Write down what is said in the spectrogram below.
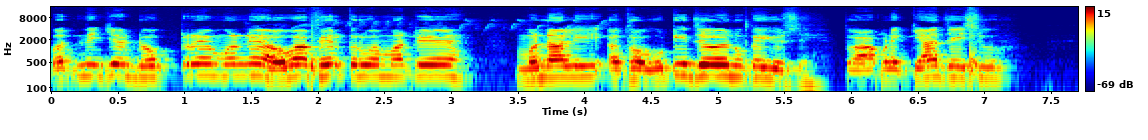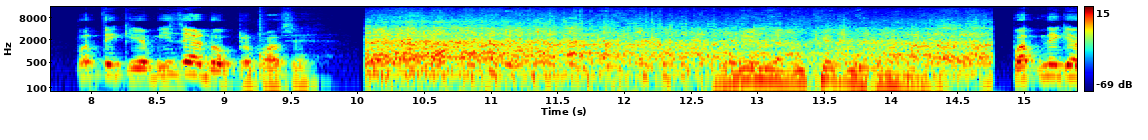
પત્ની કે ડોક્ટરે મને હવા ફેર કરવા માટે મનાલી અથવા ઉટી જવાનું કહ્યું છે, તો આપણે ક્યાં જઈશું? પતિ કે બીજા ડોક્ટર પાસે. પત્ની કે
